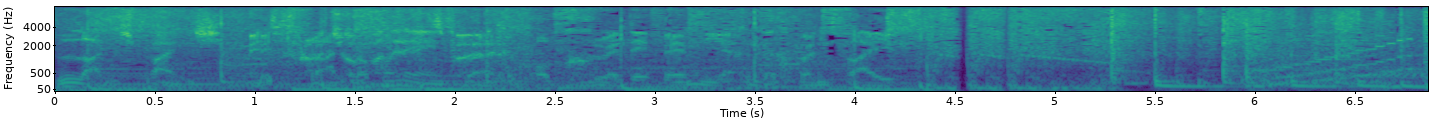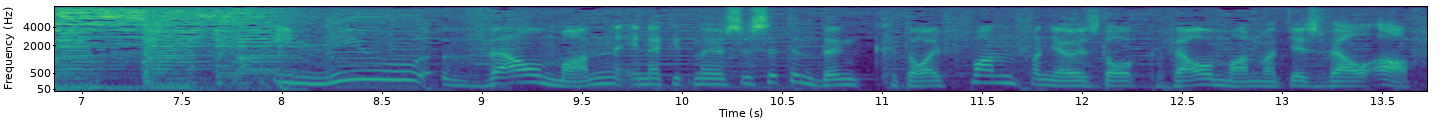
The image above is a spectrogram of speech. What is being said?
Lunch Punch met Franco van Rensburg op Groot FM 90.5. Emil Welman en ek het nou so sit en dink daai van van jou is dalk Welman want jy's wel af.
